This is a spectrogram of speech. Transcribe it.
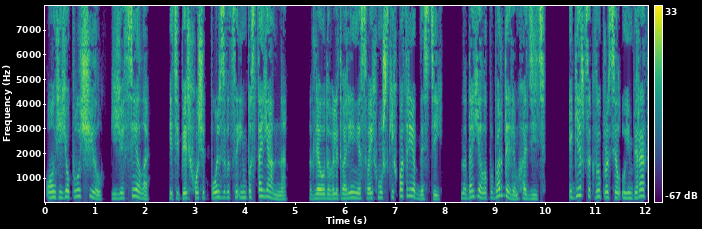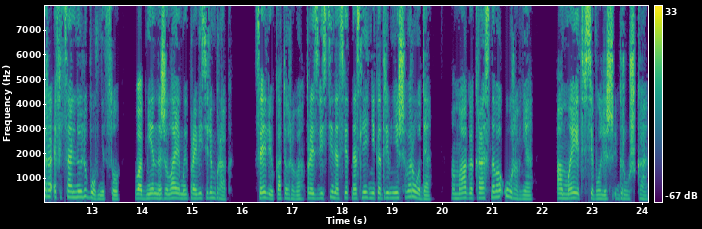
Он ее получил, ее тело, и теперь хочет пользоваться им постоянно, для удовлетворения своих мужских потребностей. Надоело по борделям ходить. И герцог выпросил у императора официальную любовницу в обмен на желаемый правителем брак целью которого произвести на свет наследника древнейшего рода, мага красного уровня, а Мэйд всего лишь игрушка.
